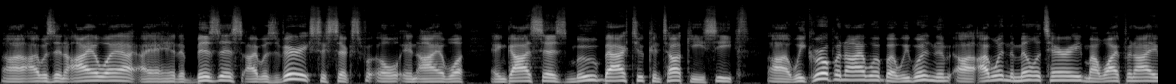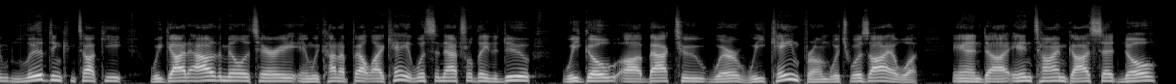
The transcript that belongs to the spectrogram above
Uh, I was in Iowa. I had a business. I was very successful in Iowa. And God says, move back to Kentucky. See, uh, we grew up in Iowa, but we went in the, uh, I went in the military. My wife and I lived in Kentucky. We got out of the military and we kind of felt like, hey, what's the natural thing to do? We go uh, back to where we came from, which was Iowa. And uh, in time, God said, no,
